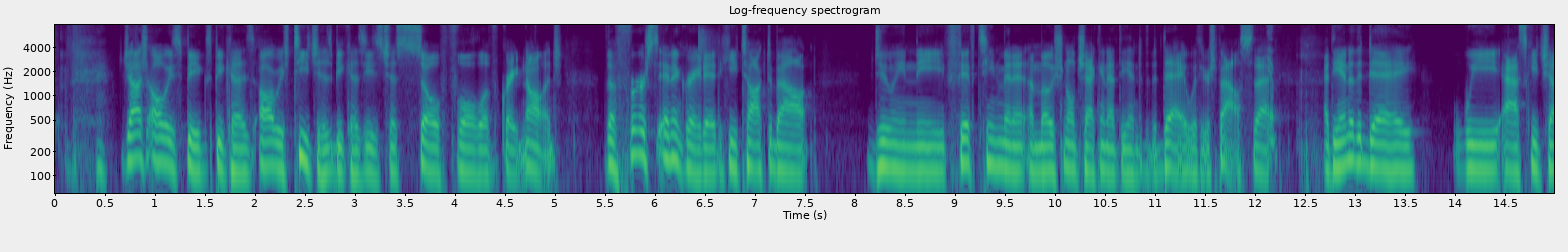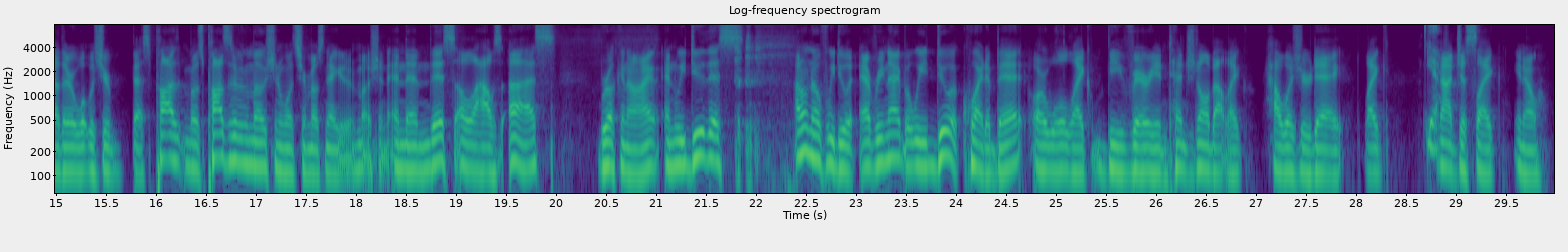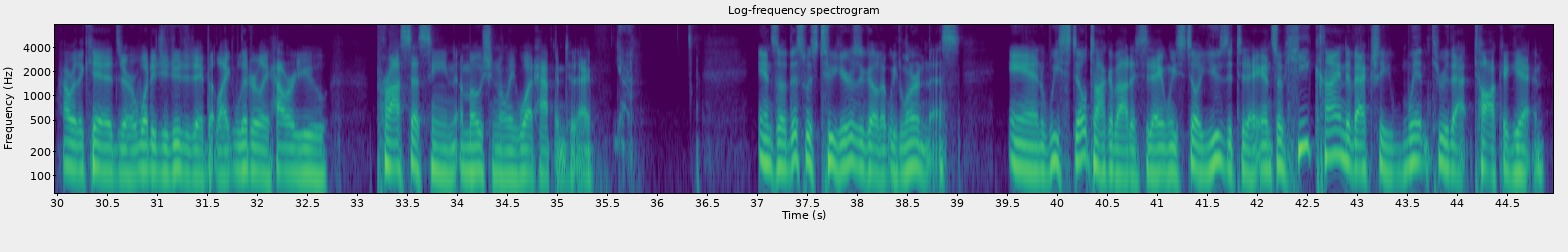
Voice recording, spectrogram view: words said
Josh always speaks because always teaches because he's just so full of great knowledge. The first integrated, he talked about doing the 15 minute emotional check in at the end of the day with your spouse. That at the end of the day, we ask each other what was your best, pos- most positive emotion, what's your most negative emotion, and then this allows us, Brooke and I, and we do this. I don't know if we do it every night, but we do it quite a bit, or we'll like be very intentional about like how was your day, like Yeah. not just like you know how are the kids or what did you do today, but like literally how are you processing emotionally what happened today. Yeah. And so this was two years ago that we learned this. And we still talk about it today and we still use it today. And so he kind of actually went through that talk again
